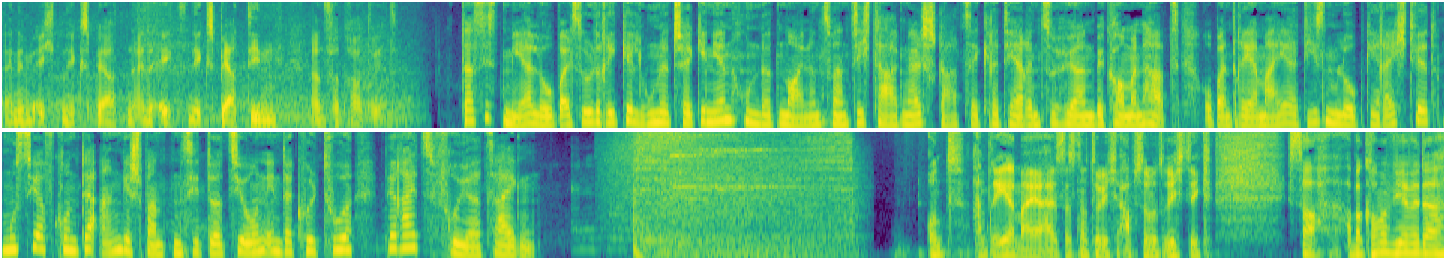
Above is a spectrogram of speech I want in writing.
einem echten Experten, einer echten Expertin anvertraut wird. Das ist mehr Lob, als Ulrike Lunacek in ihren 129 Tagen als Staatssekretärin zu hören bekommen hat. Ob Andrea Mayer diesem Lob gerecht wird, muss sie aufgrund der angespannten Situation in der Kultur bereits früher zeigen. Und Andrea Mayer heißt das natürlich absolut richtig. So, aber kommen wir wieder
